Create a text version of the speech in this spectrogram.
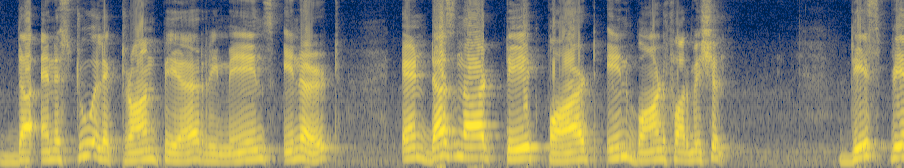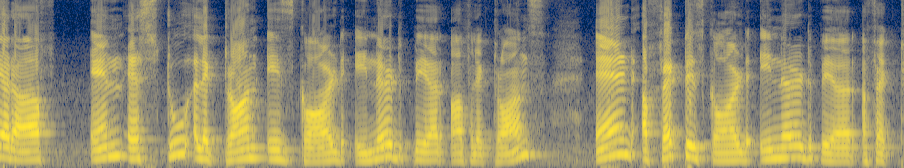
the n s two electron pair remains inert and does not take part in bond formation this pair of n s two electron is called inert pair of electrons and effect is called inert pair effect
